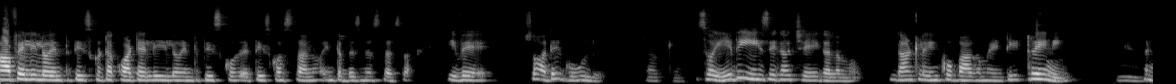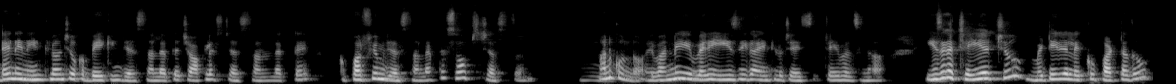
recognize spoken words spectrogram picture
హాఫ్ ఎర్లీలో ఎంత తీసుకుంటా క్వార్టర్లీలో ఎంత తీసుకో తీసుకొస్తాను ఇంత బిజినెస్ తెస్తాను ఇవే. సో అదే గోల్. సో ఏది ఈజీగా చేయగలము? దాంట్లో ఇంకో భాగం ఏంటి? ట్రైనింగ్. అంటే నేను ఇంట్లోంచి ఒక బేకింగ్ చేస్తాను లేకపోతే చాక్లెట్స్ చేస్తాను లేకపోతే ఒక పర్ఫ్యూమ్ చేస్తాను లేకపోతే సోప్స్ చేస్తాను. అనుకుందాం. ఇవన్నీ వెరీ ఈజీగా ఇంట్లో చేసి చేయవలసిన ఈజీగా చేయొచ్చు మెటీరియల్ ఎక్కువ పట్టదు.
